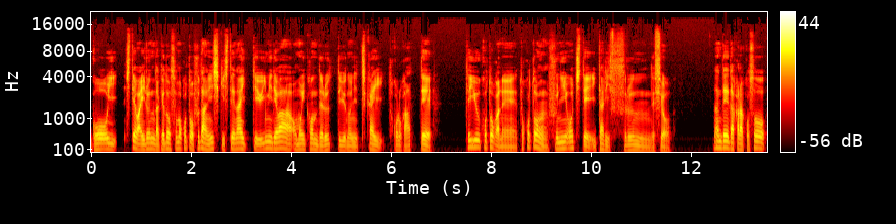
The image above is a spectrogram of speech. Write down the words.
合意してはいるんだけど、そのことを普段意識してないっていう意味では思い込んでるっていうのに近いところがあって、っていうことがね、とことん腑に落ちていたりするんですよ。なんで、だからこそ、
